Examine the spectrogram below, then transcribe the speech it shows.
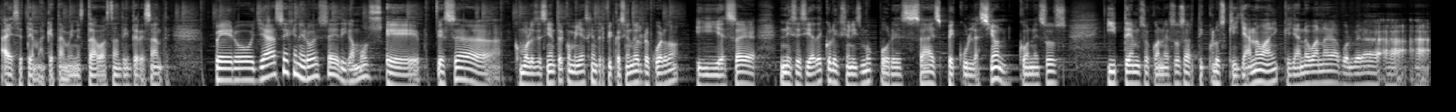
a ese tema que también está bastante interesante. Pero ya se generó ese, digamos, eh, esa, como les decía, entre comillas, gentrificación del recuerdo y esa necesidad de coleccionismo por esa especulación con esos ítems o con esos artículos que ya no hay, que ya no van a volver a,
